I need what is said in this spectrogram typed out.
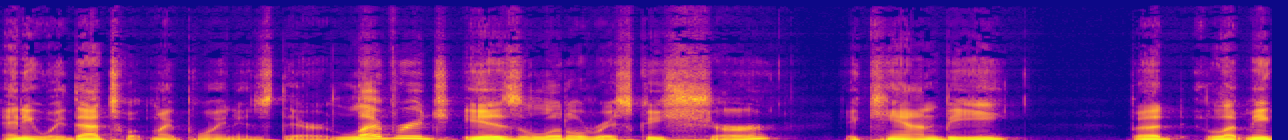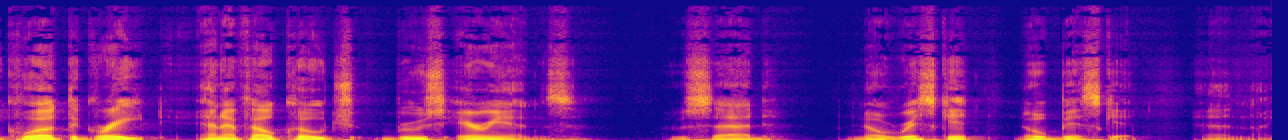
anyway, that's what my point is there. Leverage is a little risky, sure, it can be. But let me quote the great NFL coach Bruce Arians, who said, No risk it, no biscuit. And I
